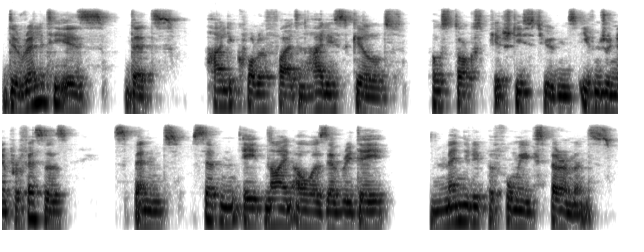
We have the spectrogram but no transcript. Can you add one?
The reality is that highly qualified and highly skilled postdocs, PhD students, even junior professors spend seven, eight, nine hours every day manually performing experiments,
